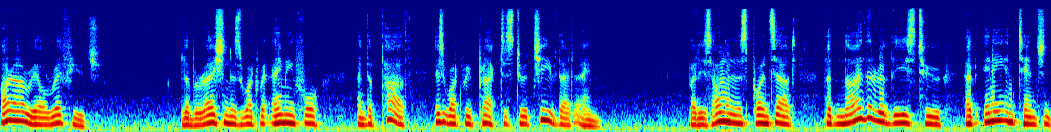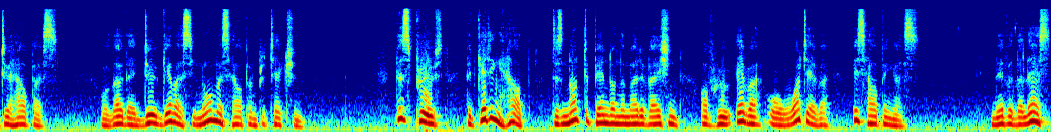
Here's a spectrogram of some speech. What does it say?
are our real refuge. Liberation is what we're aiming for, and the path is what we practice to achieve that aim. But His Holiness points out that neither of these two have any intention to help us, although they do give us enormous help and protection. This proves that getting help does not depend on the motivation of whoever or whatever is helping us. Nevertheless,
